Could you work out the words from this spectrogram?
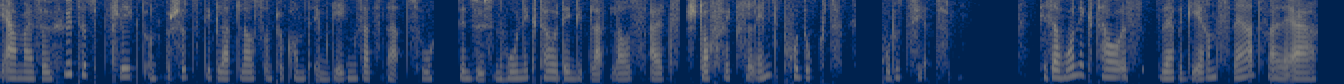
Die Ameise hütet, pflegt und beschützt die Blattlaus und bekommt im Gegensatz dazu den süßen Honigtau, den die Blattlaus als Stoffwechselendprodukt produziert. Dieser Honigtau ist sehr begehrenswert, weil er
